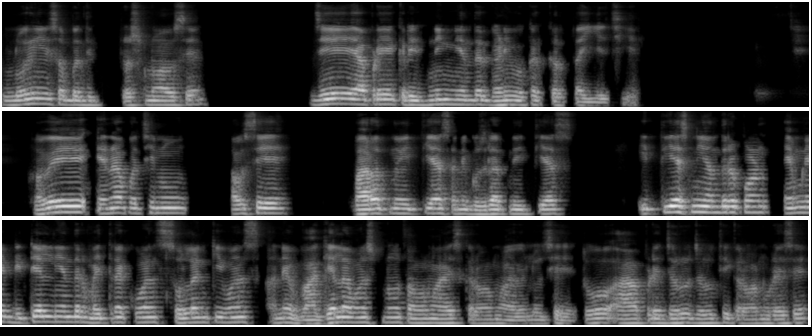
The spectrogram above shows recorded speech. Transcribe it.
લોહી સંબંધિત પ્રશ્નો આવશે, જે આપણે એક રીઝનિંગની અંદર ઘણી વખત કરતા આવીએ છીએ. હવે એના પછીનું આવશે ભારતનો ઇતિહાસ અને ગુજરાતનો ઇતિહાસ. ઇતિહાસની અંદર પણ એમને ડિટેલની અંદર મૈત્રક વંશ, સોલંકી વંશ અને વાઘેલા વંશનો સમાવેશ કરવામાં આવેલો છે. તો આ આપણે જરૂર જરૂરથી કરવાનું રહેશે.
